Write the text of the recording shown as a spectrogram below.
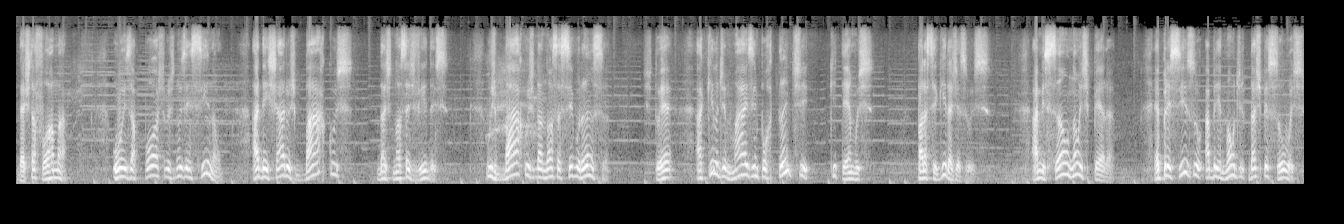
Desta forma, os apóstolos nos ensinam a deixar os barcos das nossas vidas, os barcos da nossa segurança, isto é, aquilo de mais importante que temos para seguir a Jesus. A missão não espera. É preciso abrir mão de, das pessoas,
